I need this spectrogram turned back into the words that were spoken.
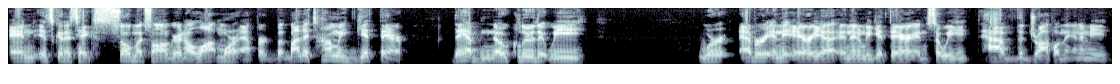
and it's going to take so much longer and a lot more effort. But by the time we get there, they have no clue that we were ever in the area, and then we get there, and so we have the drop on the enemy,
